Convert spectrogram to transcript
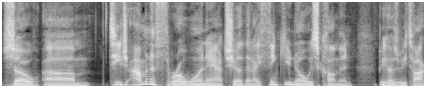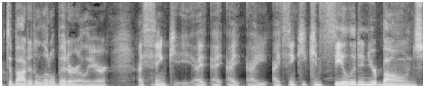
So um, TJ, I'm going to throw one at you that I think you know is coming because we talked about it a little bit earlier. I think I, I, I, I think you can feel it in your bones.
